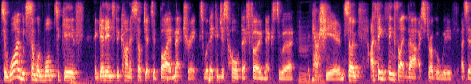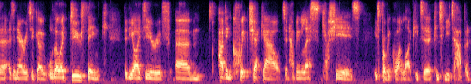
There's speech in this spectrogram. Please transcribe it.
So why would someone want to give and get into the kind of subject of biometrics where they could just hold their phone next to a, mm. a, cashier. And so I think things like that I struggle with as a as an area to go. Although I do think that the idea of um, having quick checkouts and having less cashiers is probably quite likely to continue to happen.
